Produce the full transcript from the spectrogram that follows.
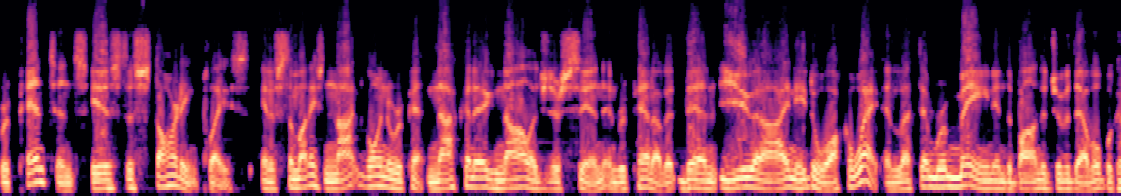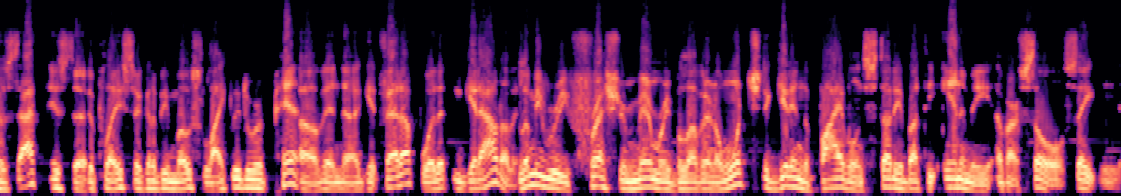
Repentance is the starting place. And if somebody's not going to repent, not going to acknowledge their sin and repent of it, then you and I need to walk away and let them remain in the bondage of the devil because that is the, the place they're going to be most likely to repent of and uh, get fed up with it and get out of it. Let me refresh your memory, beloved, and I want you to get in the Bible and study about the enemy of our soul, Satan,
